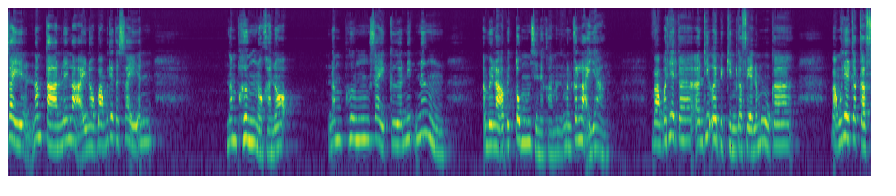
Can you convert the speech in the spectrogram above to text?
ใส่น้ำตาลหลายๆเนาะบางประเทศก็ใส่อันน้ำผึ้งเนาะค่ะเนาะ น้ำผึ้งใส่เกลือนิดนึงเวลาเอาไปต้มสินะคะมันมันก็หลายอย่าง บางประเทศก็อันที่เอ้ยไปกินกาแฟน้ำหมูก็ บางประเทศก็กาแฟ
